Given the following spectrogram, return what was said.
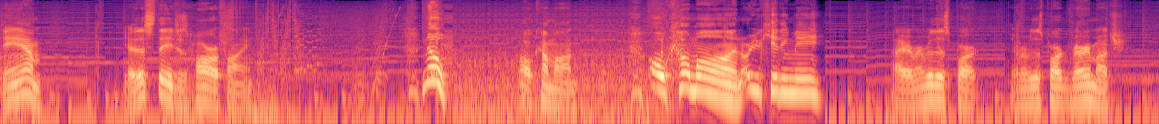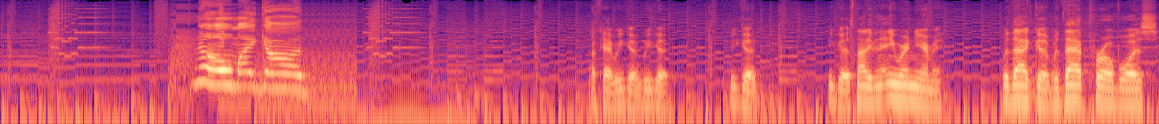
Damn. Yeah, this stage is horrifying. No! Oh, come on. Oh, come on! Are you kidding me? I remember this part. I remember this part very much. No, my god! Okay, we good, we good. We good. We good. It's not even anywhere near me. We're that good. We're that pro, boys.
